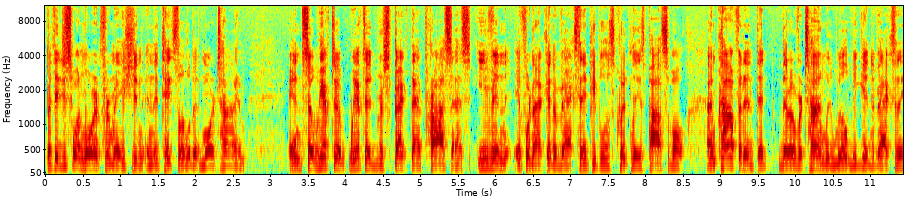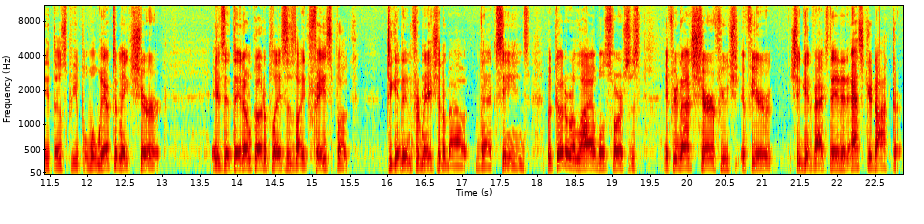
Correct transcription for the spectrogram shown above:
but they just want more information, and it takes a little bit more time. And so we have to we have to respect that process, even if we're not going to vaccinate people as quickly as possible. I'm confident that that over time we will begin to vaccinate those people. What we have to make sure is that they don't go to places like Facebook to get information about vaccines, but go to reliable sources. If you're not sure if you sh- if you should get vaccinated, ask your doctor.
